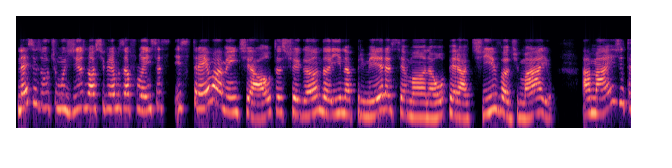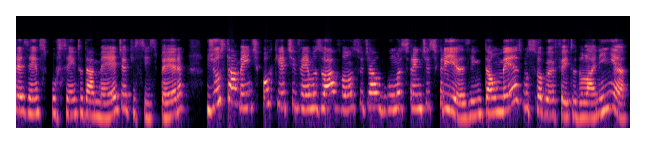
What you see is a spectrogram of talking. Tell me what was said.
nesses últimos dias nós tivemos afluências extremamente altas, chegando aí na primeira semana operativa de maio a mais de 300% da média que se espera, justamente porque tivemos o avanço de algumas frentes frias. Então, mesmo sob o efeito do Laninha,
